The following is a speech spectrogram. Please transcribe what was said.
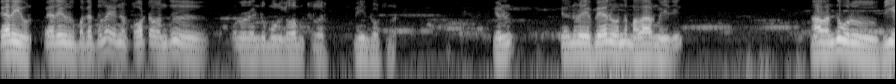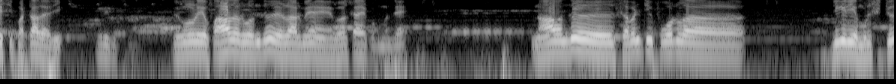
பேரையூர். பேரையூருக்கு பக்கத்தில் எங்கள் தோட்டம் வந்து ஒரு ரெண்டு மூணு கிலோமீட்டரில் இருக்கு மெயின் ரோட்டில் என் என்னுடைய பேர் வந்து மதார் மைதீன் நான் வந்து ஒரு பிஎஸ்சி பட்டாதாரி. எங்களுடைய ஃபாதர் வந்து எல்லாருமே விவசாய குடும்பந்தேன் நான் வந்து செவன்ட்டி ஃபோரில் டிகிரியை முடிச்சுட்டு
